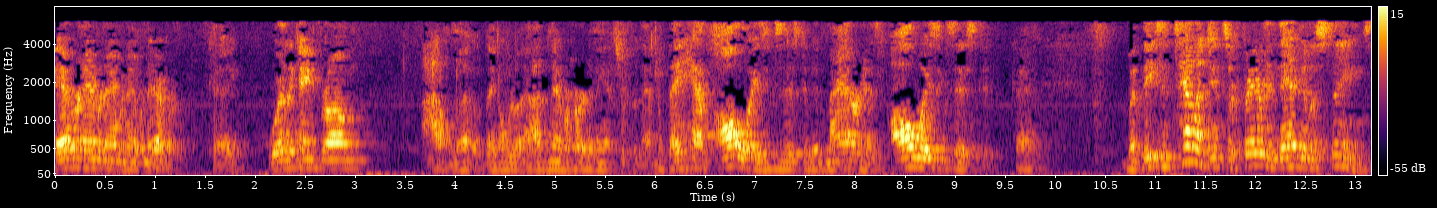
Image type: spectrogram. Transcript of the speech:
Ever and ever and ever and ever and ever. Okay? Where they came from, I don't know. They don't really. I've never heard an answer for that. But they have always existed, and matter has always existed. Okay. But these intelligence are fairly nebulous things.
